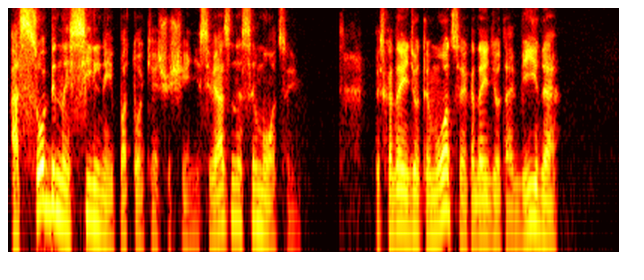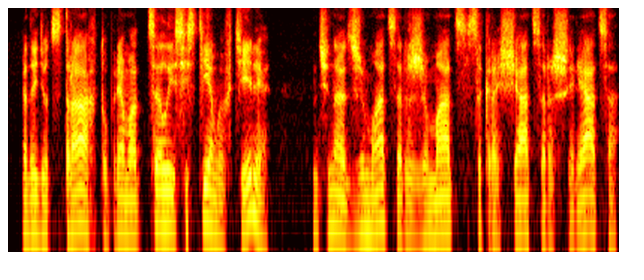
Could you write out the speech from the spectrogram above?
Особенно сильные потоки ощущений связаны с эмоциями. То есть, когда идет эмоция, когда идет обида, когда идет страх, то прямо целые системы в теле начинают сжиматься, разжиматься, сокращаться, расширяться,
